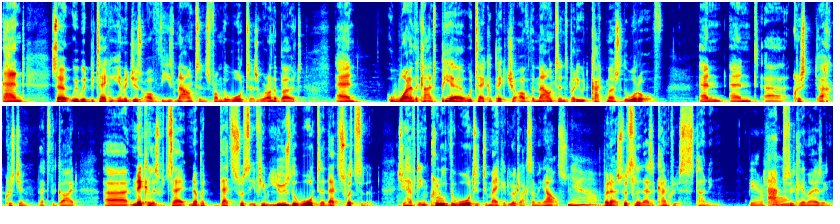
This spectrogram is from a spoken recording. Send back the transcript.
and so we would be taking images of these mountains from the water. So we're on the boat, and one of the clients, Pierre, would take a picture of the mountains, but he would cut most of the water off. And and uh, Chris, uh, Christian, that's the guide. Uh, Nicholas would say, no, but that's Swiss. If you lose the water, that's Switzerland. So you have to include the water to make it look like something else. Yeah. But no, Switzerland as a country is stunning, Beautiful. absolutely amazing.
